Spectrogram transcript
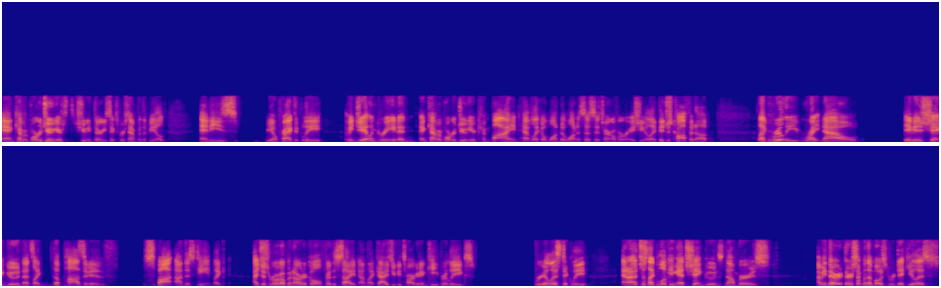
And Kevin Porter Jr. is shooting 36% from the field, and he's you know practically. I mean, Jalen Green and, and Kevin Porter Jr. combined have like a one to one assist to turnover ratio. Like they just cough it up. Like really, right now, it is Sengun that's like the positive spot on this team. Like I just wrote up an article for the site on like guys you could target in keeper leagues realistically. And I was just like looking at Sengun's numbers. I mean, they're they're some of the most ridiculous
